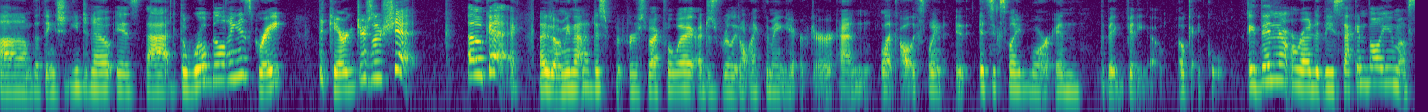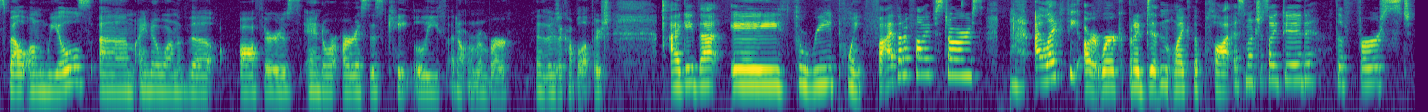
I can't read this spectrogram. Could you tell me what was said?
um, the things you need to know is that the world building is great. The characters are shit okay. I don't mean that in a disrespectful way. I just really don't like the main character and like I'll explain it. It's explained more in the big video. Okay, cool. I then read the second volume of Spell on Wheels. Um, I know one of the authors and or artists is Kate Leth. I don't remember. There's a couple others. I gave that a 3.5 out of 5 stars. I like the artwork, but I didn't like the plot as much as I did the first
